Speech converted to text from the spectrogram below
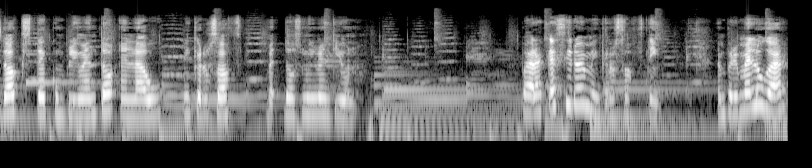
Docs de cumplimiento en la U Microsoft 2021. ¿Para qué sirve Microsoft Teams? En primer lugar,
